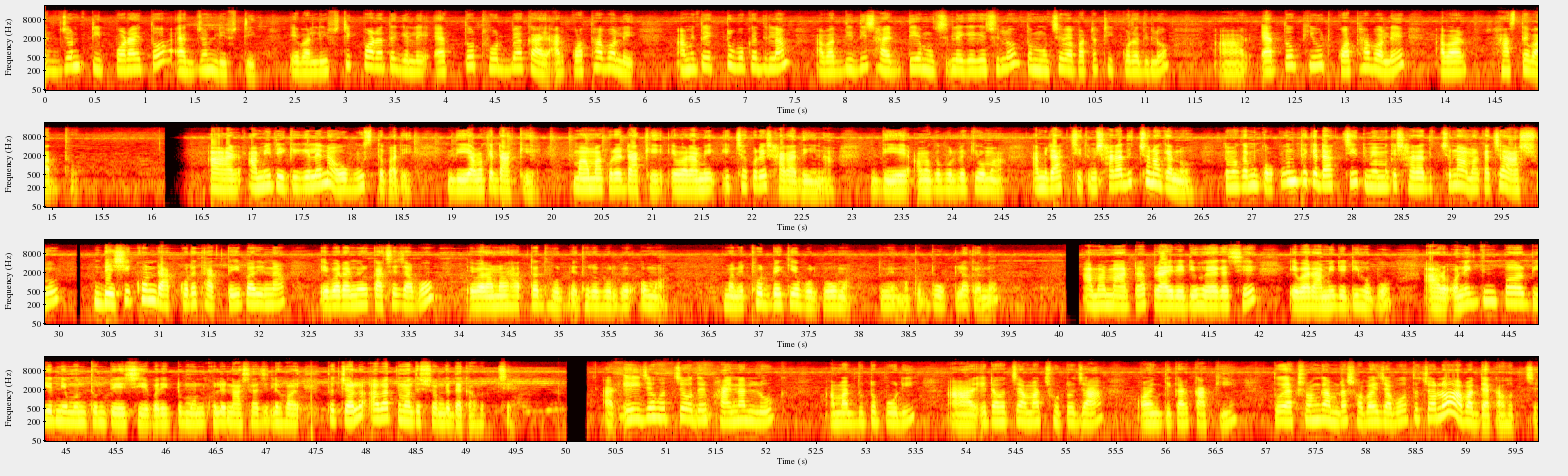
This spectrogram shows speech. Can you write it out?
একজন টিপ পরায় তো একজন লিপস্টিক এবার লিপস্টিক পরাতে গেলে এত ঠোঁট বেঁকায় আর কথা বলে। আমি তো একটু বকে দিলাম আবার দিদি সাইড দিয়ে মুছে লেগে গেছিল তো মুছে ব্যাপারটা ঠিক করে দিল। আর এত কিউট কথা বলে আবার হাসতে বাধ্য। আর আমি রেগে গেলে না ও বুঝতে পারে, দিয়ে আমাকে ডাকে মামা করে ডাকে, এবার আমি ইচ্ছা করে সাড়া দিই না, দিয়ে আমাকে বলবে কি ও মা, আমি ডাকছি, তুমি সাড়া দিচ্ছ না কেন? তোমাকে আমি কখন থেকে ডাকছি? তুমি আমাকে সাড়া দিচ্ছ না, আমার কাছে আসো। বেশিক্ষণ ডাক করে থাকতেই পারি না, এবার আমি ওর কাছে যাব, এবার আমার হাতটা ধরবে, ধরে বলবে, ও মা মানে ঠোঁট বেঁকিয়ে বলবে, ও মা, তুমি আমাকে বকলা কেন? আমার মাটা প্রায় রেডি হয়ে গেছে, এবার আমি রেডি হব। আর অনেক দিন পর বিয়ের নিমন্ত্রণ পেয়েছি, এবার একটু মন খুলে না সাজলে হয়। তো চলো আবার তোমাদের সঙ্গে দেখা হচ্ছে। আর এই যে হচ্ছে ওদের ফাইনাল লুক আমার দুটো পরি, আর এটা হচ্ছে আমার ছোট যা, অয়ন্তিকার কাকি। তো একসঙ্গে আমরা সবাই যাব, তো চলো আবার দেখা হচ্ছে।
